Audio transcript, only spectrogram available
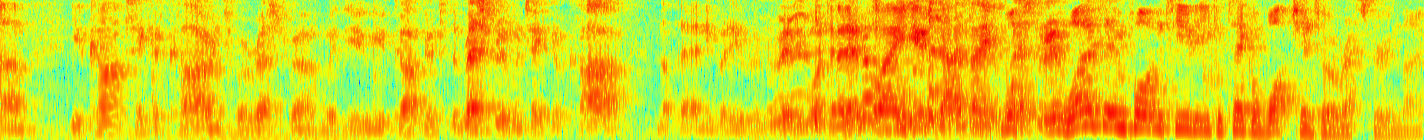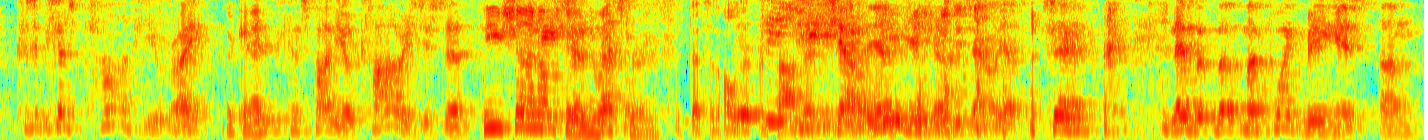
Um, you can't take a car into a restaurant with you. You can't go to the restroom and take your car. Not that anybody would really want to. I don't know why I use that. It's like restroom. why is it important to you that you could take a watch into a restroom, though? Because it becomes part of you, right? Okay. It becomes part of you. Your car is just a. Who you showing a off to in of the metal. restroom? That's a whole different topic. PG channel. Yeah, PG channel. PG channel, yes. So, no, but, but my point being is, um,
